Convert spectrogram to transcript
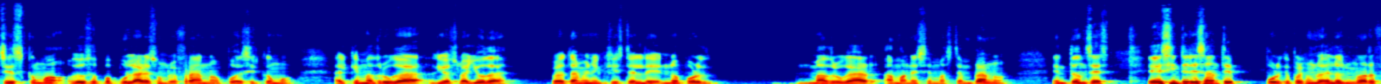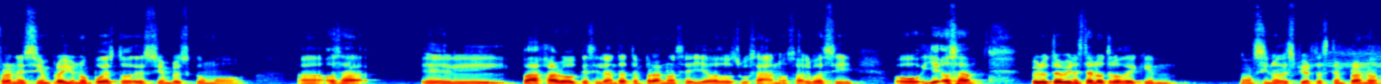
si es como de uso popular, es un refrán, ¿no? Puede decir como, al que madruga, Dios lo ayuda. Pero también existe el de, no por madrugar, amanece más temprano. Entonces, es interesante porque, por ejemplo, en los mismos refranes siempre hay un opuesto. Es, siempre es como, uh, o sea, el pájaro que se levanta temprano se lleva dos gusanos, algo así. O, o sea, pero también está el otro de que ¿no? Si no despiertas temprano.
